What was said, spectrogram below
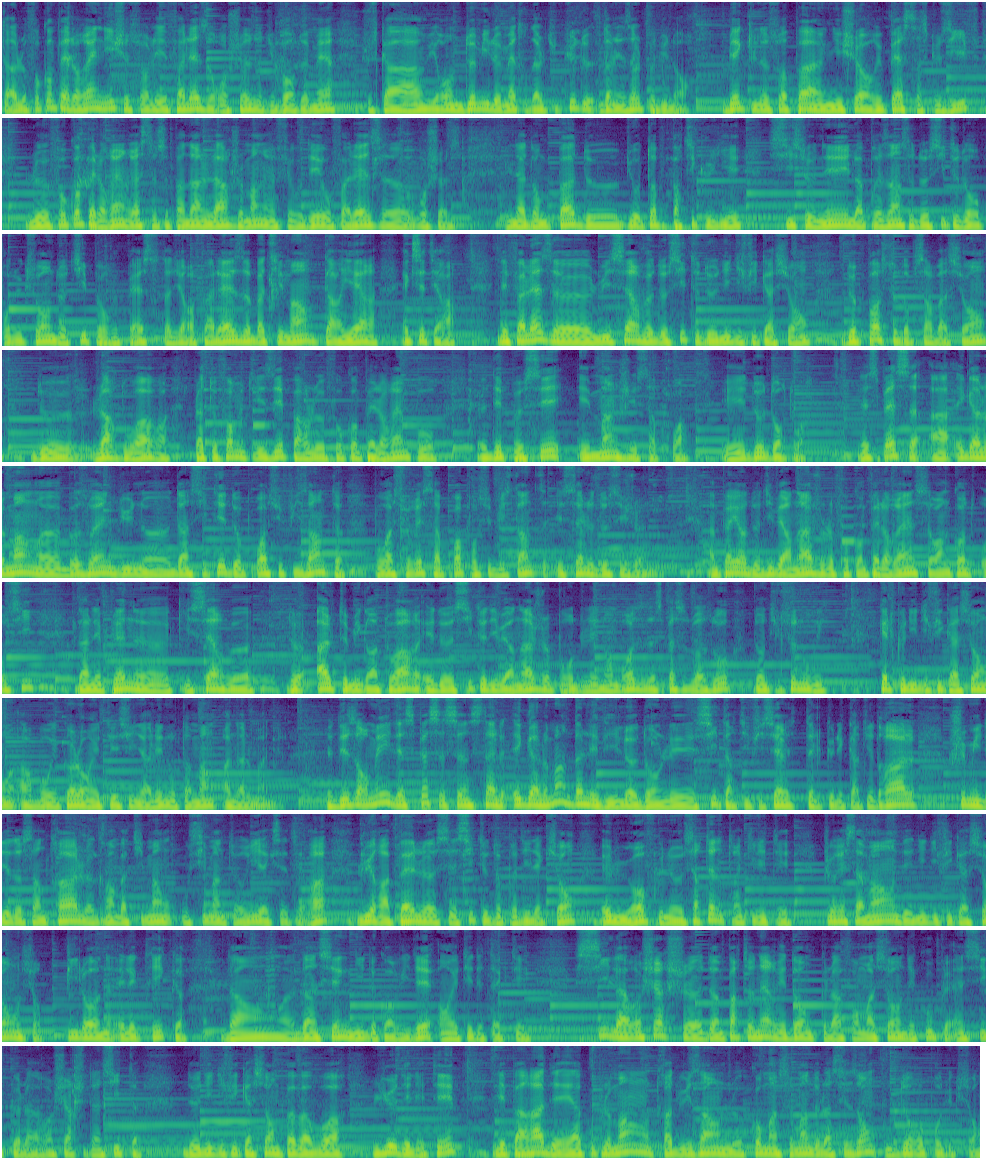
Le faucon pèlerin niche sur les falaises rocheuses du bord de mer jusqu'à environ 2000 mètres d'altitude dans les Alpes du Nord. Bien qu'il ne soit pas un nicheur rupestre exclusif, le faucon pèlerin reste cependant largement inféodé aux falaises euh, rocheuses. Il n'a donc pas de biotope particulier, si ce n'est la présence de sites de reproduction de type rupestre, c'est-à-dire falaises, bâtiments, carrières, etc. Les falaises euh, lui servent de sites de nidification, de postes d'observation, de lardoirs, plateforme utilisée par le faucon pèlerin pour euh, dépecer et manger sa proie, et de dortoirs. L'espèce a également euh, besoin d'une densité de proie suffisante pour assurer sa propre subsistance et celle de ses jeunes. En période d'hivernage, le faucon pèlerin se rencontre aussi dans les plaines euh, qui servent de halte migratoire et de site d'hivernage pour les nombreuses espèces d'oiseaux dont il se nourrit. Quelques nidifications arboricoles ont été signalées notamment en Allemagne. Désormais, l'espèce s'installe également dans les villes, dont les sites artificiels tels que les cathédrales, cheminées de centrales, grands bâtiments ou cimenteries, etc., lui rappellent ses sites de prédilection et lui offrent une certaine tranquillité. Plus récemment, des nidifications sur pylônes électriques dans d'anciens nids de corvidés ont été détectés. Si la recherche d'un partenaire et donc la formation des couples ainsi que la recherche d'un site de nidification peuvent avoir lieu dès l'été, les parades et accouplements traduisant le commencement de la saison de reproduction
